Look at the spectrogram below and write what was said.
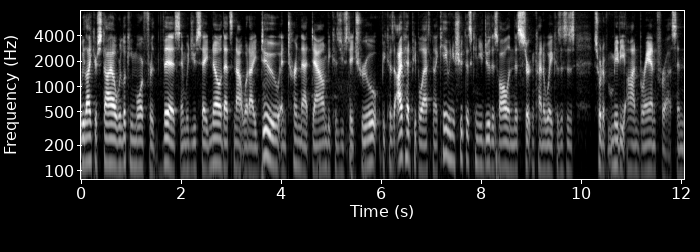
we like your style. We're looking more for this. And would you say, no, that's not what I do and turn that down because you stay true? Because I've had people ask me, like, hey, when you shoot this, can you do this all in this certain kind of way? Because this is sort of maybe on brand for us. And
